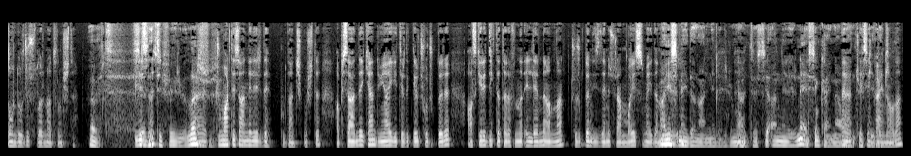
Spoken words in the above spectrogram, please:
dondurucu sularına atılmıştı. Evet. Bilirsiniz. Sedatif veriyorlar. Evet, cumartesi anneleri de buradan çıkmıştı. Hapishanedeyken dünyaya getirdikleri çocukları askeri dikta tarafından ellerinden alınan çocukların izlerini süren Mayıs Meydan Mayıs anneleri. Meydan anneleri. Cumartesi evet. annelerine esin kaynağı olan evet, esin kaynağı olan.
